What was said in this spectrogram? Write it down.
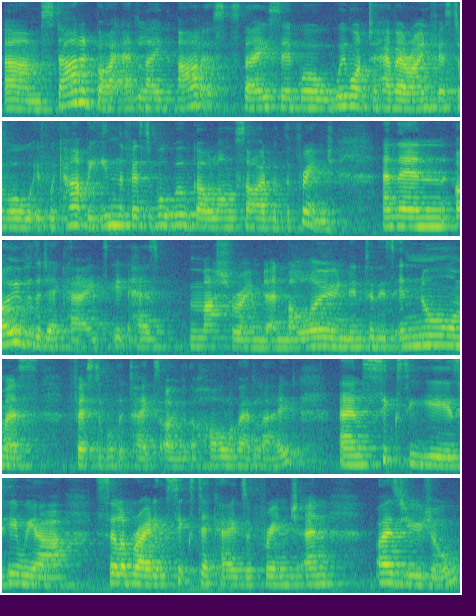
um, started by Adelaide artists. They said, well, we want to have our own festival. If we can't be in the festival, we'll go alongside with the Fringe. And then over the decades, it has mushroomed and ballooned into this enormous festival that takes over the whole of Adelaide. And 60 years, here we are, celebrating six decades of Fringe. And as usual,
